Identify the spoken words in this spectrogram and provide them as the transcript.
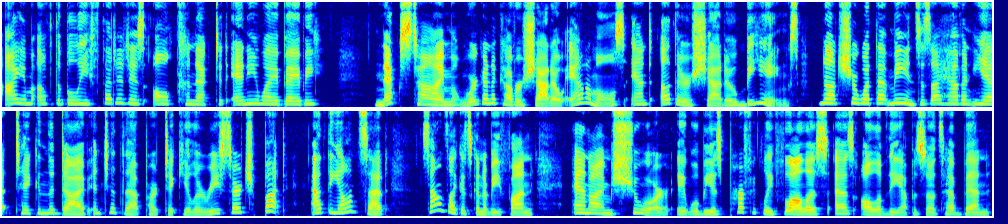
I am of the belief that it is all connected anyway, baby. Next time, we're going to cover shadow animals and other shadow beings. Not sure what that means, as I haven't yet taken the dive into that particular research, but at the onset, sounds like it's going to be fun, and I'm sure it will be as perfectly flawless as all of the episodes have been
